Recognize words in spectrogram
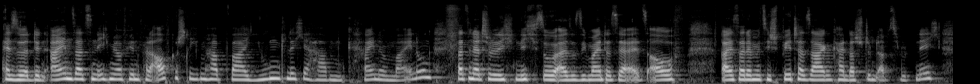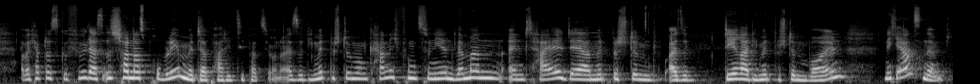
Also den einen Satz, den ich mir auf jeden Fall aufgeschrieben habe, war, Jugendliche haben keine Meinung. Das hat sie natürlich nicht so, also sie meint das ja als Aufreißer, damit sie später sagen kann, das stimmt absolut nicht. Aber ich habe das Gefühl, das ist schon das Problem mit der Partizipation. Also die Mitbestimmung kann nicht funktionieren, wenn man einen Teil der mitbestimmt, also derer, die mitbestimmen wollen, nicht ernst nimmt.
